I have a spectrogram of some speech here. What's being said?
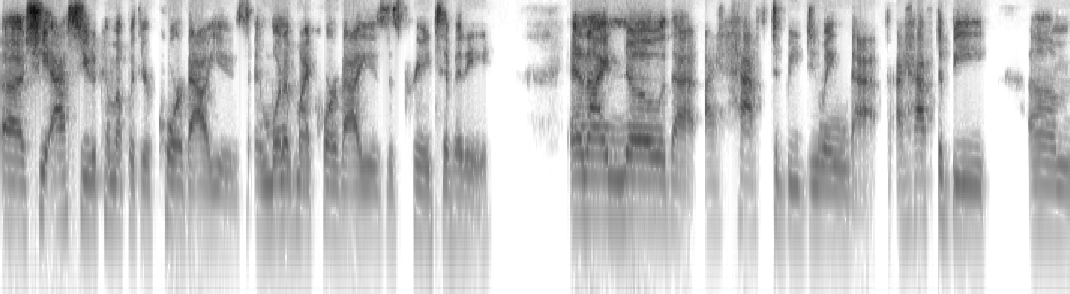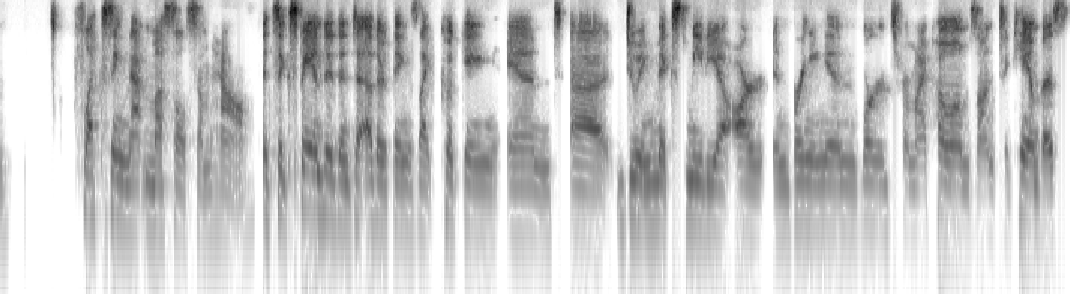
uh, she asks you to come up with your core values and one of my core values is creativity. And i know that i have to be doing that. I have to be um, flexing that muscle somehow. It's expanded into other things like cooking and uh, doing mixed media art and bringing in words from my poems onto canvas.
